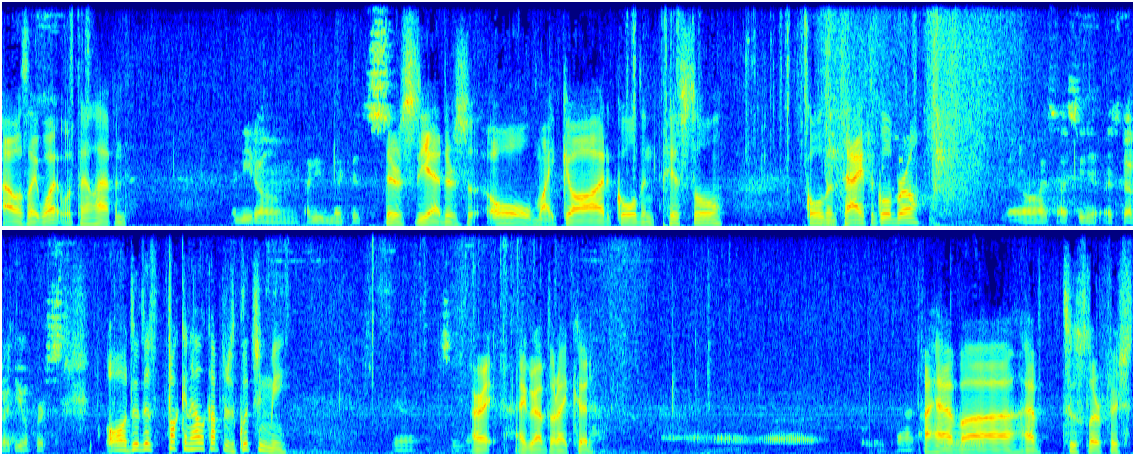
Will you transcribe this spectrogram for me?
I was like, what? What the hell happened? I need um. I need like this. There's, yeah, there's, oh my god, golden pistol. Golden tactical, bro. No, I, I seen it. I just gotta heal first. Oh, dude, this fucking helicopter's glitching me. Yeah. Alright, I grabbed what I could. I have, uh, I have two Slurpfish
